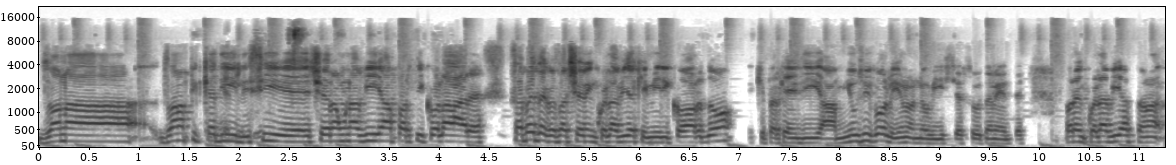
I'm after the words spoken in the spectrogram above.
zona, zona Piccadilly, sì, c'era una via particolare. Sapete cosa c'era in quella via che mi ricordo? Che perché di ah, musical io non ne ho visti assolutamente, però in quella via sono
